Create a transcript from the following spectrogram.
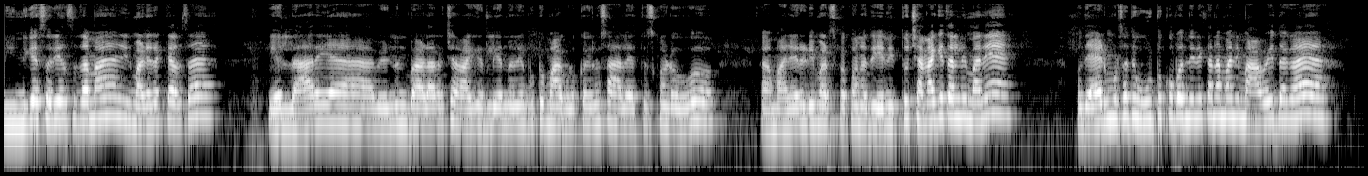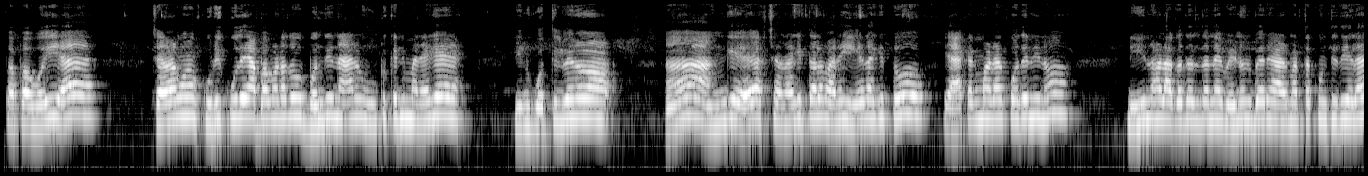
ನಿನಗೆ ಸರಿ ಅನ್ಸದಮ್ಮ, ನೀನು ಮಾಡಿರೋ ಕೆಲಸ? ಎಲ್ಲಾರೆಯ ಹೆಣ್ಣನ್ ಬಾಳಾರ ಚೆನ್ನಾಗಿರ್ಲಿ ಅಂತ ಬಿಟ್ಟು ಮಗಳು ಕೈಲು ಸಾಲ ಎತ್ತಿಸ್ಕೊಂಡು ಮನೆ ರೆಡಿ ಮಾಡಿಸ್ಬೇಕು ಅನ್ನೋದು ಏನಿತ್ತು? ಚೆನ್ನಾಗಿತ್ತಲ್ಲ ನಿಮ್ಮ ಮನೆ? ಒಂದು ಎರಡು ಮೂರು ಸತಿ ಊಟಕ್ಕೂ ಬಂದಿನಿ ಕಣಮ್ಮ ನಿಮ್ಮ ಮಾವ ಇದ್ದಾಗ. ಪಾಪ ಒಯ್ಯ. ಚೆನ್ನಾಗಿ ಕುರಿ ಕೂದೆ ಹಬ್ಬ ಮಾಡೋದು ಬಂದು ನಾನು ಊಟಕ್ಕೆ ನಿಮ್ಮ ಮನೆಗೆ. ಇನ್ನು ಗೊತ್ತಿಲ್ವೇನೋ? ಹಾಂ ಹಂಗೆ ಚೆನ್ನಾಗಿತ್ತಲ್ಲ ಮನೆ ಏನಾಗಿತ್ತು? ಯಾಕಂಗೆ ಹಂಗೆ ಮಾಡಕ್ಕೆ ಹೋದೆ ನೀನು? ನೀನು ಹಾಳಾಗೋದಲ್ದಾನೆ ವೇಣು ಬೇರೆ ಹಾಳು ಮಾಡ್ತಾ ಕುಂತಿದೆಯಲ್ಲ?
